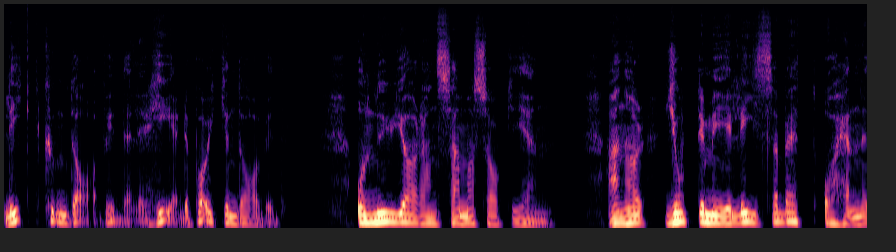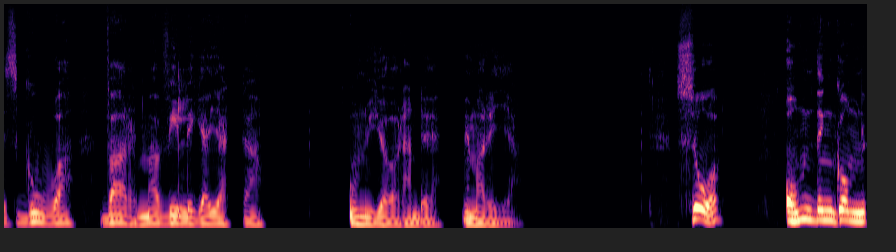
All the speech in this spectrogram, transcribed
likt kung David eller herdepojken David. Och nu gör han samma sak igen. Han har gjort det med Elisabet och hennes goa, varma, villiga hjärta. Och nu gör han det med Maria. Så, om den, gom,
